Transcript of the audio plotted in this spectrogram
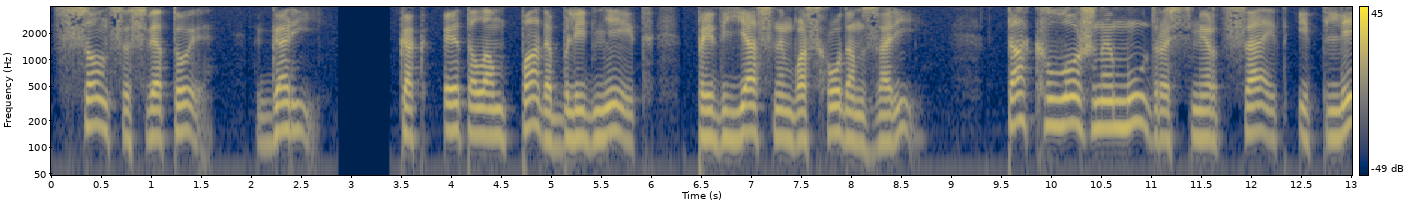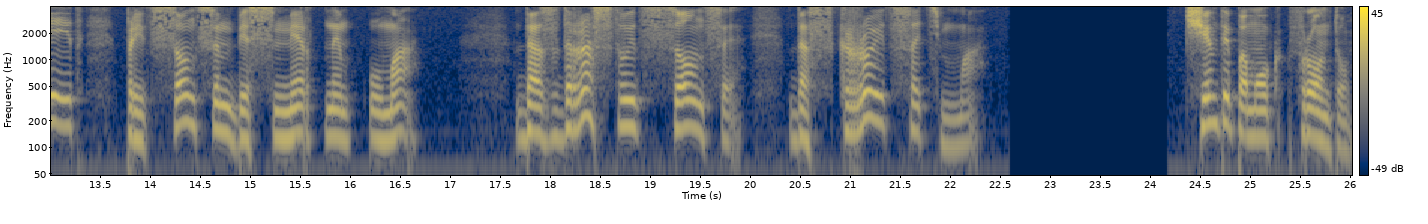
солнце святое, гори, как эта лампада бледнеет пред ясным восходом зари, так ложная мудрость мерцает и тлеет пред солнцем бессмертным ума. Да здравствует солнце, да скроется тьма. Чем ты помог фронту?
